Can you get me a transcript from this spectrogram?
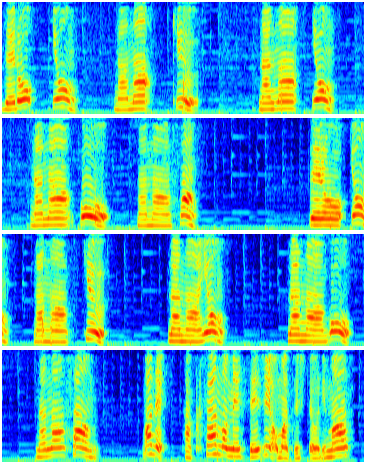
0479-74-7573 0479-74-7573までたくさんのメッセージお待ちしております。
